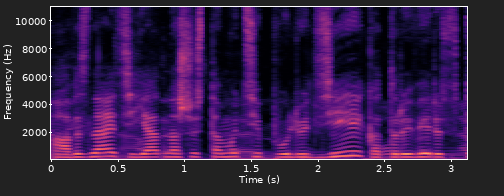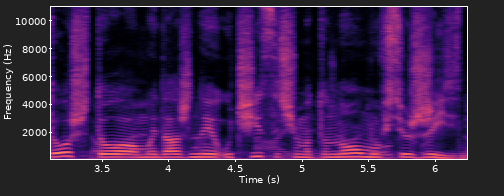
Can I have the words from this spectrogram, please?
А вы знаете, я отношусь к тому типу людей, которые верят в то, что мы должны учиться чему-то новому всю жизнь.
